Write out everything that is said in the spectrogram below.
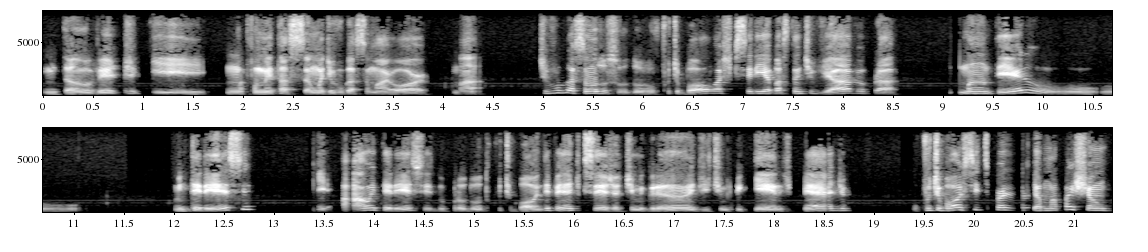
Então eu vejo que uma fomentação, uma divulgação maior, uma divulgação do, do futebol, acho que seria bastante viável para manter o, o, o, interesse, que há o interesse do produto futebol, independente que seja time grande, time pequeno, time médio, o futebol se desperta é uma paixão.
